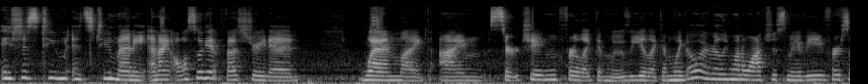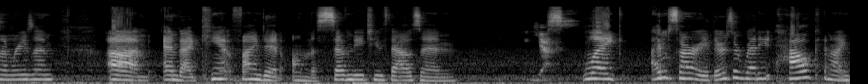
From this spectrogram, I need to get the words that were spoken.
it's just too it's too many. And i also get frustrated when like i'm searching for like a movie. Like i'm like oh i really want to watch this movie for some reason. Um and i can't find it on the 72000 yes. Like i'm sorry there's already how can i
